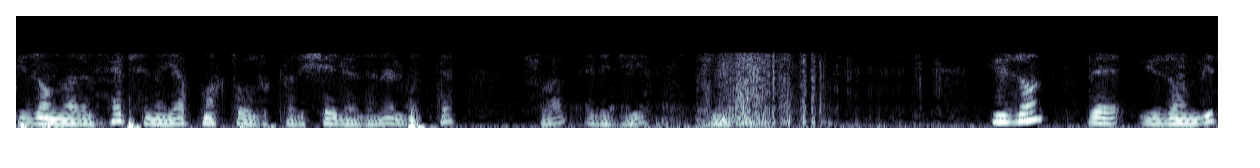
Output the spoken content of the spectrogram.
biz onların hepsine yapmakta oldukları şeylerden elbette sual edeceğiz. 110 ve 111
